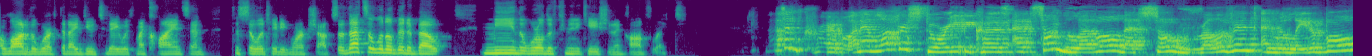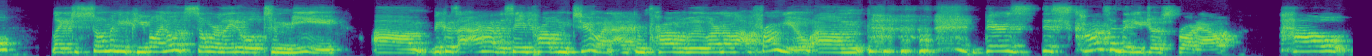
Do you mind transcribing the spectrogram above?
a lot of the work that i do today with my clients and facilitating workshops. So that's a little bit about me in the world of communication and conflict that's incredible and i love your story because at some level that's so relevant and relatable like to so many people i know it's so relatable to me um, because I, I, have the same problem too, and I can probably learn a lot from you. Um, there's this concept that you just brought out how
